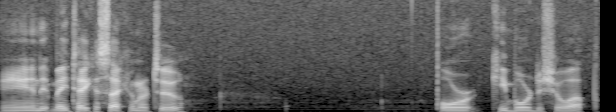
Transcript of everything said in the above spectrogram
And it may take a second or two for keyboard to show up.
